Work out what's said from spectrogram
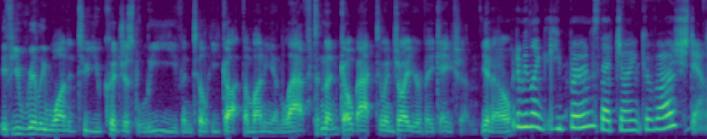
If you really wanted to, you could just leave until he got the money and left, and then go back to enjoy your vacation, you know? But I mean, like he burns that giant garage down.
